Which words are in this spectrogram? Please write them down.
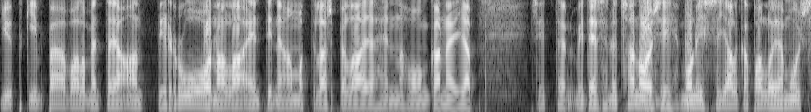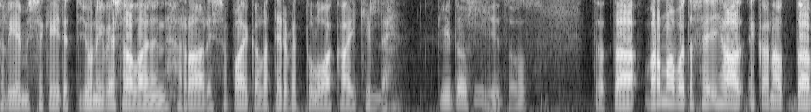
Jypkin päävalmentaja Antti Ruonala, entinen ammattilaispelaaja Henna Honkanen ja sitten, miten se nyt sanoisi, monissa jalkapallo- ja muissa liemissä keitetty Joni Vesalainen raadissa paikalla. Tervetuloa kaikille. Kiitos. Kiitos. Tota, varmaan voitaisiin ihan ekana ottaa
